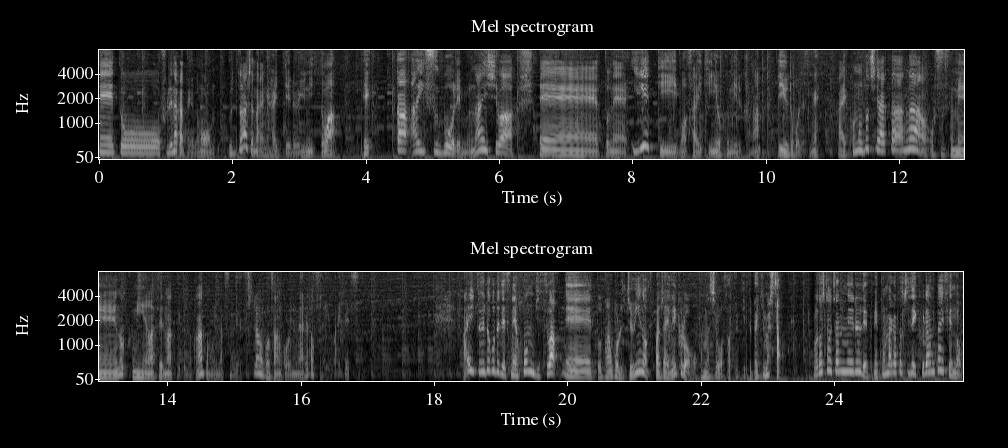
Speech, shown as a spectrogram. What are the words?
えっ、と、触れなかったけども、ウッドランチャーの中に入っているユニットは、ペッカアイスゴーレム、ないしは、えー、っとね、イエティも最近よく見るかなっていうとこですね。はい、このどちらかがおすすめの組み合わせになってくるのかなと思いますので、そちらもご参考になれば幸いです。はい、というところでですね、本日は、えーと、タウンホール12のスパジャイネクロをお話をさせていただきました。私のチャンネルですね、こんな形でクラン対戦の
